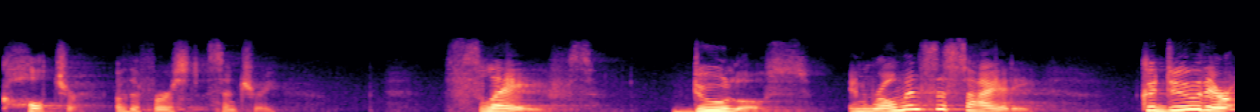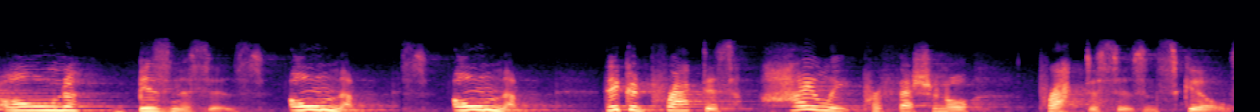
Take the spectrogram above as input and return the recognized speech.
culture of the first century. Slaves, doulos, in Roman society could do their own businesses, own them, own them. They could practice highly professional practices and skills.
